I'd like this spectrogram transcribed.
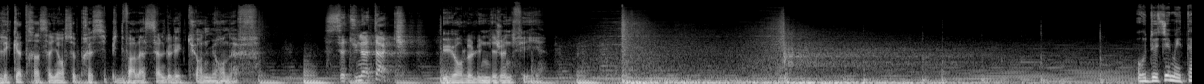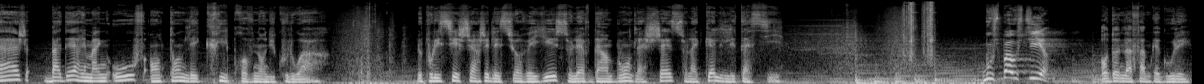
Les quatre assaillants se précipitent vers la salle de lecture numéro 9. C'est une attaque hurle l'une des jeunes filles. Au deuxième étage, Bader et Meinhof entendent les cris provenant du couloir. Le policier chargé de les surveiller se lève d'un bond de la chaise sur laquelle il est assis. Bouge pas ou je tire ordonne la femme cagoulée.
